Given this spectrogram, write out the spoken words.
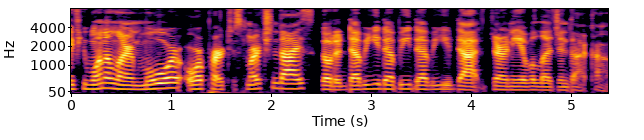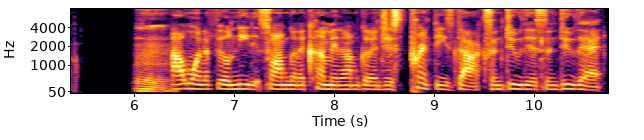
If you want to learn more or purchase merchandise, go to www.journeyofalegend.com. Mm. I want to feel needed, so I'm going to come in and I'm going to just print these docs and do this and do that.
